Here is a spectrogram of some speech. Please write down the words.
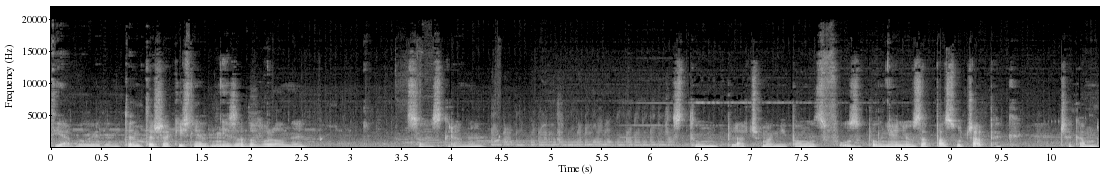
diabeł jeden. Ten też jakiś nie, niezadowolony. Co jest grane? Stumplacz ma mi pomóc w uzupełnianiu zapasu czapek. Czekam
